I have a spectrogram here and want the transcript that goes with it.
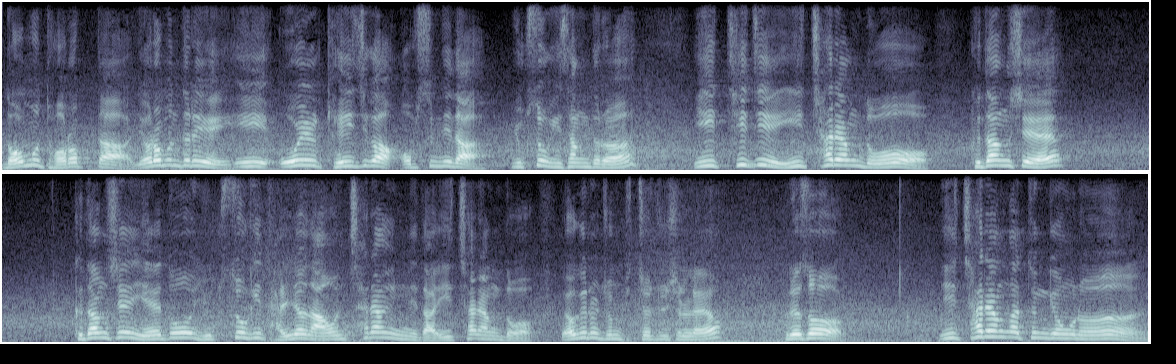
너무 더럽다. 여러분들이 이 오일 게이지가 없습니다. 6속 이상들은 이 TG 이 차량도 그 당시에 그 당시에 얘도 6속이 달려 나온 차량입니다. 이 차량도 여기를 좀 비춰 주실래요? 그래서 이 차량 같은 경우는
